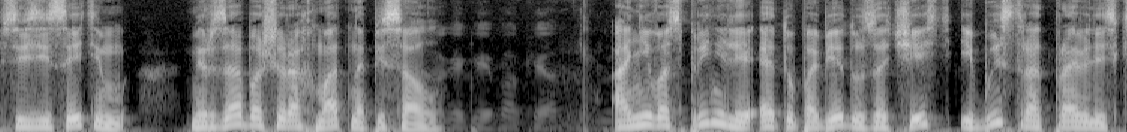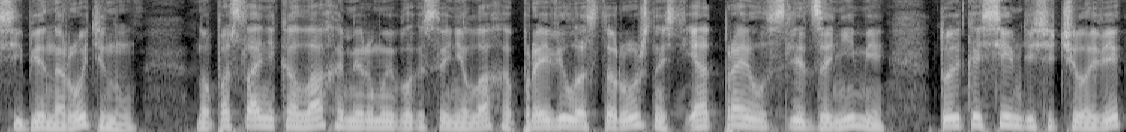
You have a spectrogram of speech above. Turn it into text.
В связи с этим Мирза Башир Ахмад написал, «Они восприняли эту победу за честь и быстро отправились к себе на родину, но посланник Аллаха, мир ему и благословение Аллаха, проявил осторожность и отправил вслед за ними только 70 человек,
